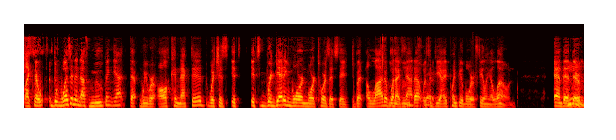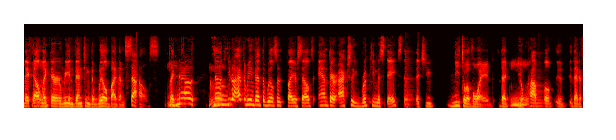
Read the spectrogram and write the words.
like there there wasn't enough movement yet that we were all connected which is it's it's we're getting more and more towards that stage but a lot of what mm-hmm, i found out was right. the di point people were feeling alone and then mm, they felt mm-hmm. like they're reinventing the wheel by themselves it's mm. like no no, mm. you don't have to reinvent the wheels by yourselves. And they're actually rookie mistakes that, that you need to avoid that mm. you'll mm-hmm. probably that if,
